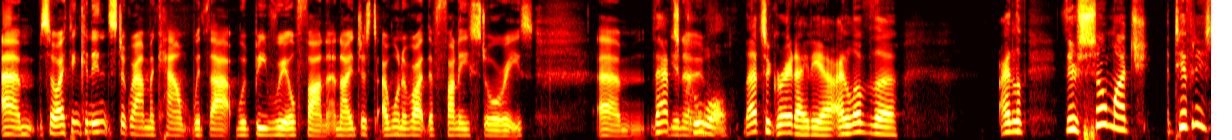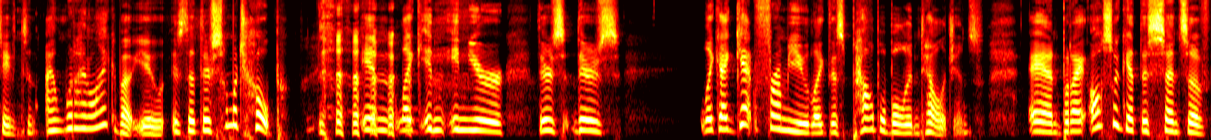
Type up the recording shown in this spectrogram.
Um, so I think an Instagram account with that would be real fun, and I just I want to write the funny stories. Um, That's you know. cool. That's a great idea. I love the. I love. There's so much Tiffany Stevenson. I what I like about you is that there's so much hope in like in in your there's there's like I get from you like this palpable intelligence, and but I also get this sense of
